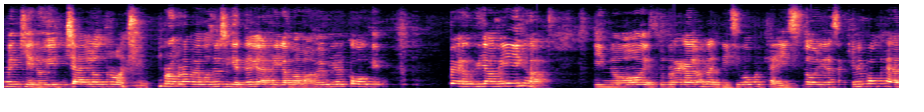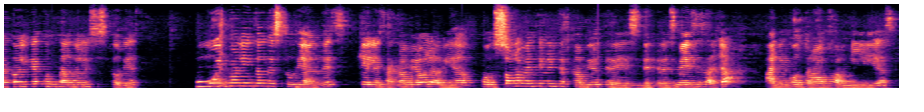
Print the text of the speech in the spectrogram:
me quiero ir ya el otro año, programemos el siguiente viaje y la mamá me mira como que perdí a mi hija. Y no, es un regalo grandísimo porque hay historias, aquí me puedo quedar todo el día contándoles historias muy bonitas de estudiantes que les ha cambiado la vida con solamente un intercambio de tres, de tres meses allá. Han encontrado familias,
